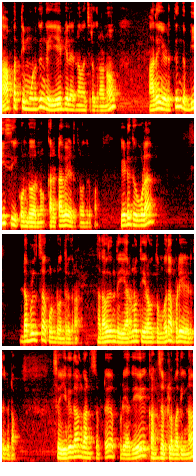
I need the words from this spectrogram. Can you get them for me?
நாற்பத்தி மூணுக்கு இங்கே ஏபியில் என்ன வச்சுருக்குறானோ அதை எடுத்து இங்கே பிசி கொண்டு வரணும். கரெக்டாகவே எடுத்துகிட்டு வந்திருப்பான். எடுக்கக்குள்ள டபுள்ஸாக கொண்டு வந்திருக்கிறான். அதாவது இந்த இரநூத்தி இருபத்தொம்போது அப்படியே எடுத்துக்கிட்டோம். ஸோ இதுதான் கான்செப்ட்டு அப்படி அதே கான்செப்டில் பார்த்தீங்கன்னா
